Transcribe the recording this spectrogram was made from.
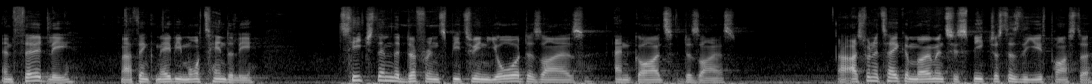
And thirdly, and I think maybe more tenderly, Teach them the difference between your desires and God's desires. Uh, I just want to take a moment to speak just as the youth pastor.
